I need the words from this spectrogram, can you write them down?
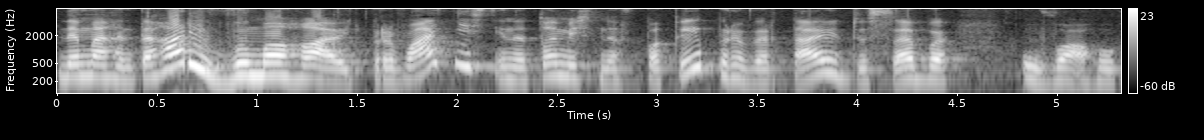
де Меган та Гаррі вимагають приватність і натомість навпаки привертають до себе увагу.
